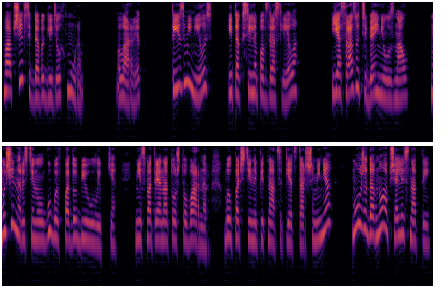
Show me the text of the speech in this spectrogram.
вообще всегда выглядел хмурым. «Ларет, ты изменилась и так сильно повзрослела. Я сразу тебя и не узнал». Мужчина растянул губы в подобии улыбки. Несмотря на то, что Варнер был почти на 15 лет старше меня, мы уже давно общались на «ты».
